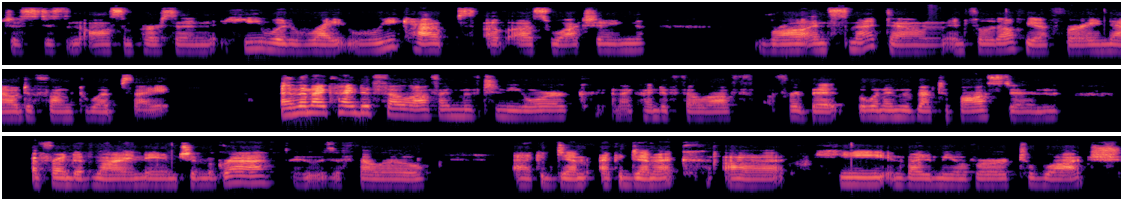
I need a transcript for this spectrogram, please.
just is an awesome person. He would write recaps of us watching Raw and SmackDown in Philadelphia for a now defunct website. And then I kind of fell off. I moved to New York and I kind of fell off for a bit. But when I moved back to Boston, a friend of mine named Jim McGrath, who is a fellow academic academic uh, he invited me over to watch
